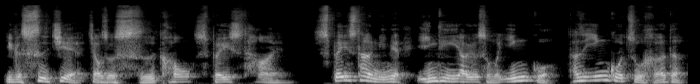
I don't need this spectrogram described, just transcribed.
一个世界，叫做时空 （space time）。Space time 里面一定要有什么因果，它是因果组合的，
